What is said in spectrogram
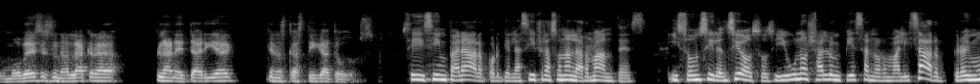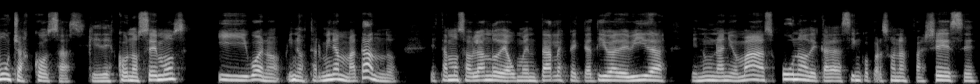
Como ves, es una lacra planetaria que nos castiga a todos. Sí, sin parar, porque las cifras son alarmantes y son silenciosos y uno ya lo empieza a normalizar, pero hay muchas cosas que desconocemos y bueno, y nos terminan matando. Estamos hablando de aumentar la expectativa de vida en un año más, uno de cada cinco personas fallece,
